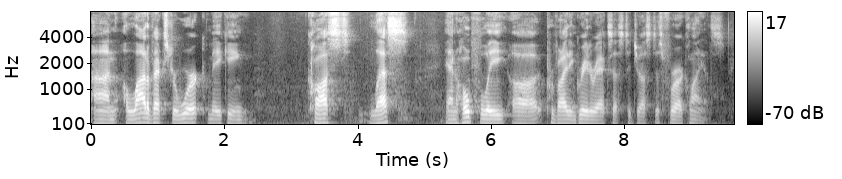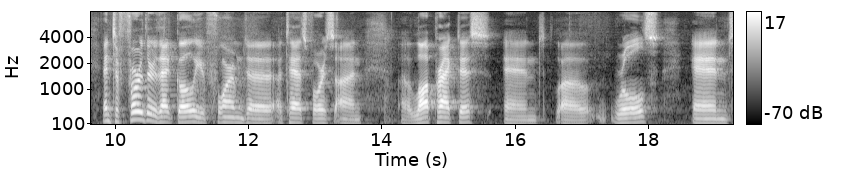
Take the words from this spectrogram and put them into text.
on a lot of extra work, making costs less, and hopefully uh, providing greater access to justice for our clients. And to further that goal, you've formed a, a task force on uh, law practice and uh, rules, and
